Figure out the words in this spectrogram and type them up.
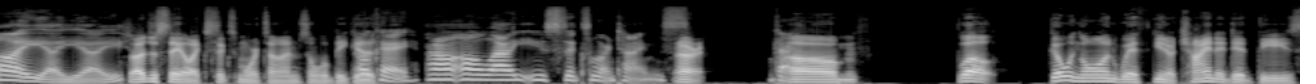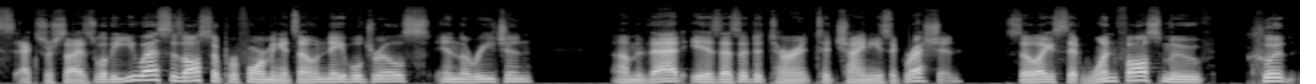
Ay, ay, ay. So I'll just say like six more times and we'll be good. Okay, I'll, I'll allow you six more times. All right. Okay. Um, well, going on with, you know, China did these exercises. Well, the U.S. is also performing its own naval drills in the region. Um, that is as a deterrent to Chinese aggression. So, like I said, one false move could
